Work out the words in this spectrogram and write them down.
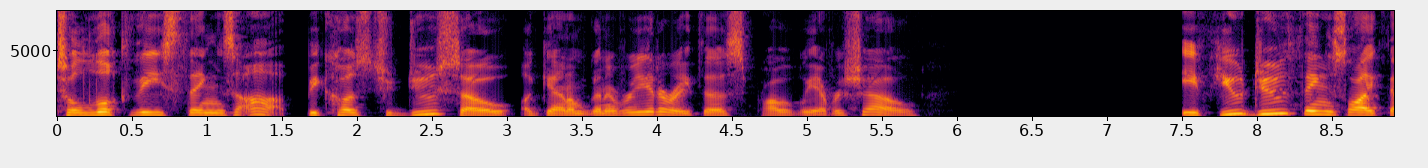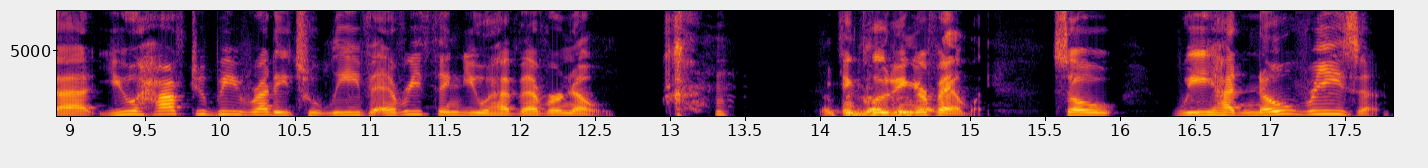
to look these things up because to do so, again, I'm going to reiterate this probably every show. If you do things like that, you have to be ready to leave everything you have ever known, including exactly your family. So we had no reason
